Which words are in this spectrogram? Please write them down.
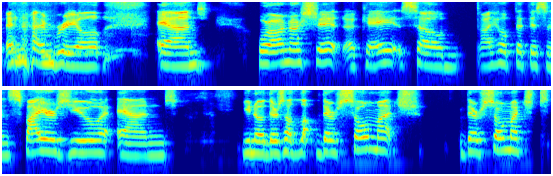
and I'm real. And we're on our shit. Okay. So I hope that this inspires you. And, you know, there's a lot, there's so much, there's so much, t-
